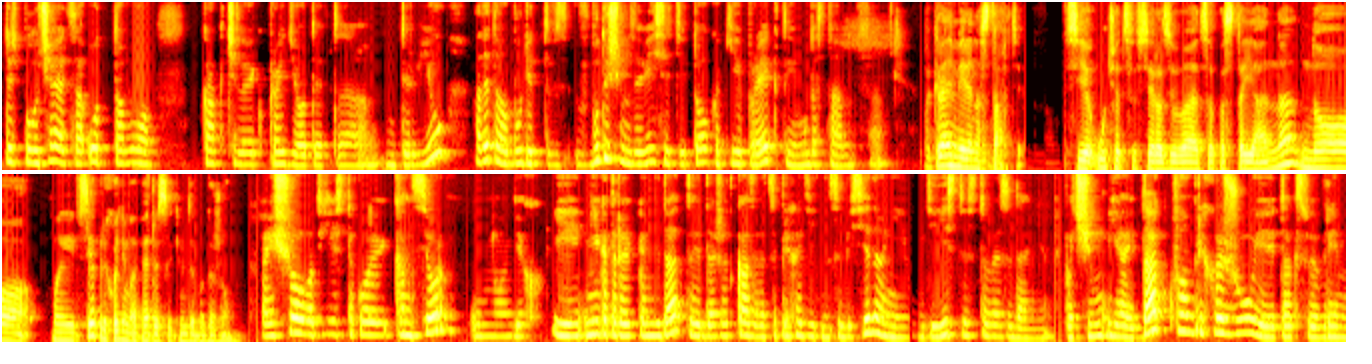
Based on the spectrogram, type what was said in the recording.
То есть, получается, от того, как человек пройдет это интервью, от этого будет в будущем зависеть и то, какие проекты ему достанутся. По крайней мере, на старте. Все учатся, все развиваются постоянно, но мы все приходим, опять же, с каким-то багажом. А еще вот есть такой консерн у многих, и некоторые кандидаты даже отказываются приходить на собеседование, где есть тестовое задание. Почему? Я и так к вам прихожу, я и так свое время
